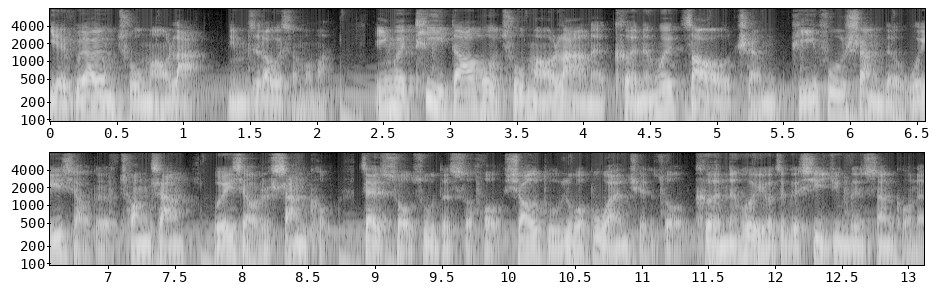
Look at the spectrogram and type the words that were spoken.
也不要用除毛蜡，你们知道为什么吗？因为剃刀或除毛蜡呢，可能会造成皮肤上的微小的创伤、微小的伤口，在手术的时候消毒如果不完全的时候，可能会由这个细菌跟伤口呢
